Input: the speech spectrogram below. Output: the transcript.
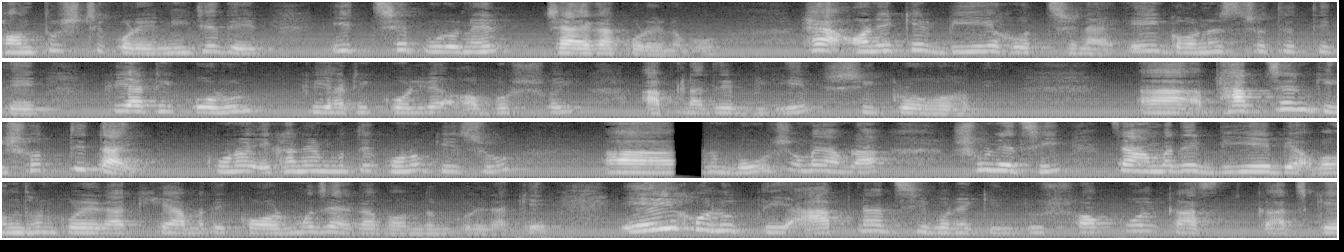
সন্তুষ্টি করে নিজেদের ইচ্ছে পূরণের জায়গা করে নেব। হ্যাঁ অনেকের বিয়ে হচ্ছে না। এই গণেশ চতুর্থীতে ক্রিয়াটি করুন। ক্রিয়াটি করলে অবশ্যই আপনাদের বিয়ে শীঘ্র হবে। ভাবছেন কি? সত্যি তাই। কোনো, এখানের মধ্যে কোনো কিছু বহু সময় আমরা শুনেছি যে আমাদের বিয়ে বন্ধন করে রাখে, আমাদের কর্ম জায়গা বন্ধন করে রাখে। এই হলুদটি আপনার জীবনে কিন্তু সকল কাজ, কাজকে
